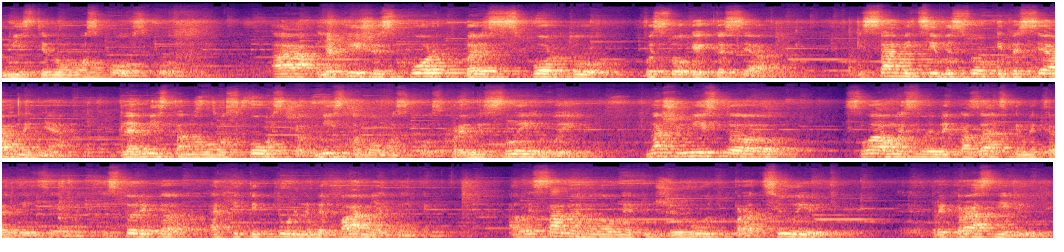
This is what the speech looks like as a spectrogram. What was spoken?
в місті Новомосковську. А який же спорт без спорту високих досягнень? І саме ці високі досягнення для міста Новомосковська, місто Новомосковськ принесли ви. Наше місто славне своїми казацькими традиціями, історико-архітектурними пам'ятниками. Але саме головне тут живуть, працюють е, прекрасні люди.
